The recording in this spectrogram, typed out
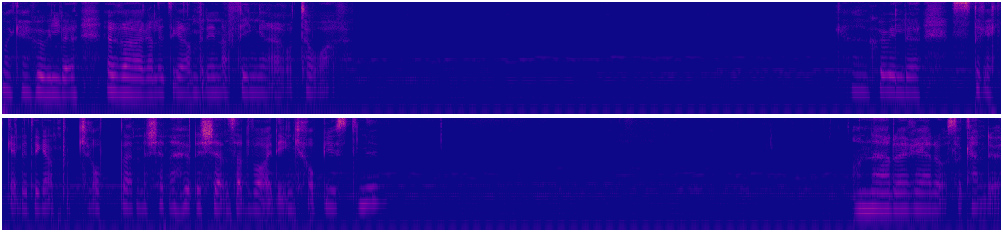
Man kanske vill röra lite grann på dina fingrar och tår. Kanske vill du sträcka lite grann på kroppen, känna hur det känns att vara i din kropp just nu. Och när du är redo så kan du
